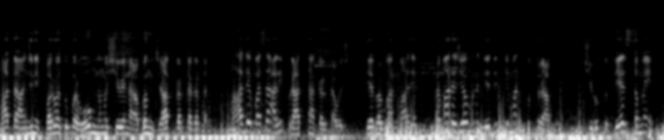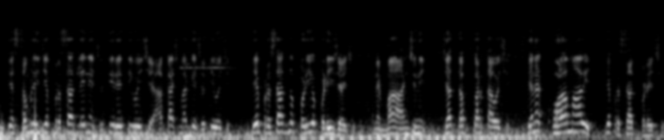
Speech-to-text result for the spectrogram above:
માતા અંજની પર્વત ઉપર ઓમ નમઃ શિવેના અભંગ જાપ કરતા કરતા મહાદેવ પાસે આવી પ્રાર્થના કરતા હોય છે કે ભગવાન મહાદેવ, તમારે જેવો મને દેદિત્યમાન પુત્ર આપો. શિવભક્તો, તે જ સમયે તે સમળી જે પ્રસાદ લઈને જતી રહેતી હોય છે, આકાશ માર્ગે જતી હોય છે, તે પ્રસાદનો પડીયો પડી જાય છે. અને મા અંજની જ્યાં તપ કરતા હોય છે, તેના ખોળામાં આવી તે પ્રસાદ પડે છે.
